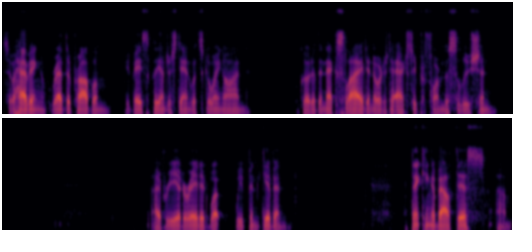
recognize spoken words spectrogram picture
So having read the problem, we basically understand what's going on. We'll go to the next slide in order to actually perform the solution. I've reiterated what we've been given thinking about this, um,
